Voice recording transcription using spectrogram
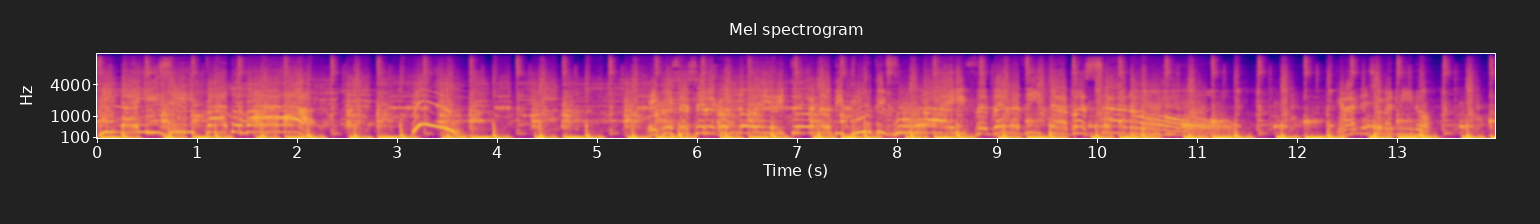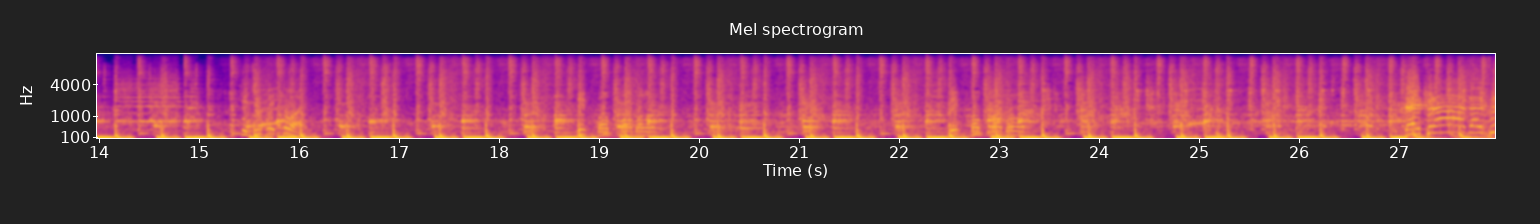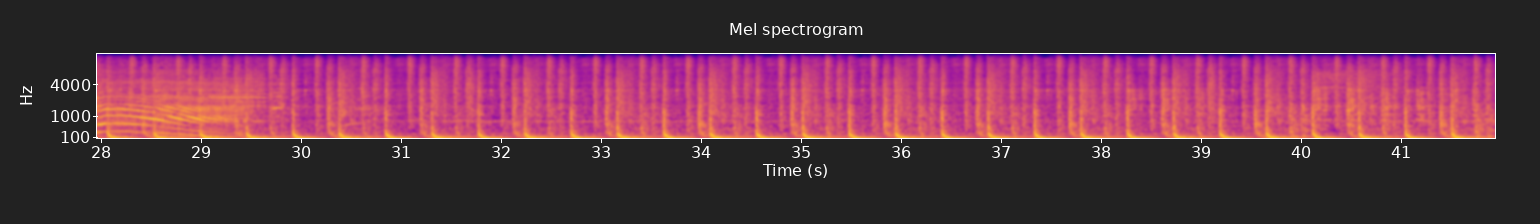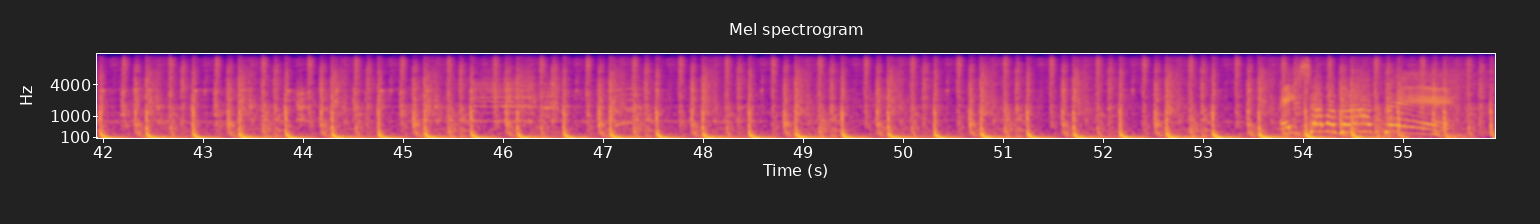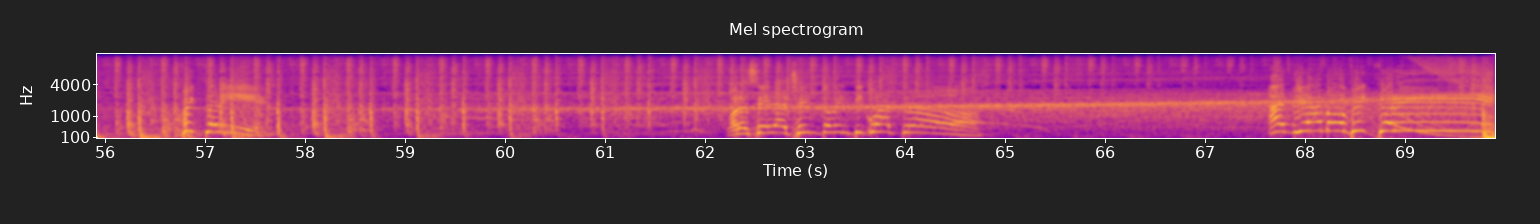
Villa Easy, Padova. Uh! E questa sera con noi il ritorno di Beautiful Life, Bella Vita, Bassano. Grande Giovannino. Che giubbetto hai? Bobolo. trouble. Dai pra, dai pra! Buonasera 124 Andiamo Victory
